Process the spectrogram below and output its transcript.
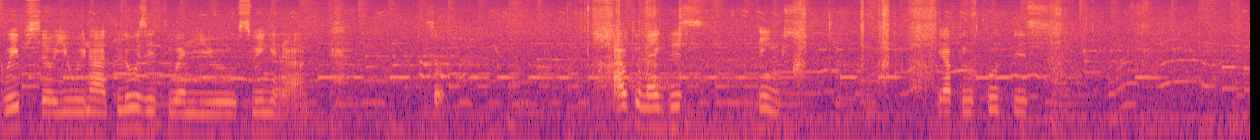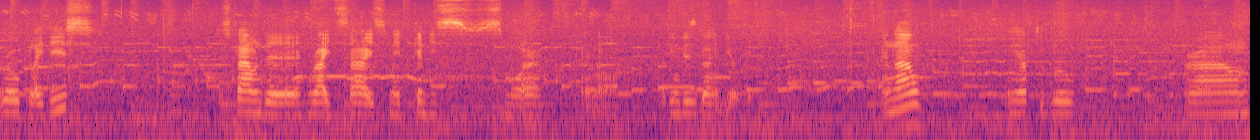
grip so you will not lose it when you swing it around. So how to make these things you have to put this rope like this. Just found the right size maybe can be smaller I know. I think this is going to be okay. And now we have to go around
